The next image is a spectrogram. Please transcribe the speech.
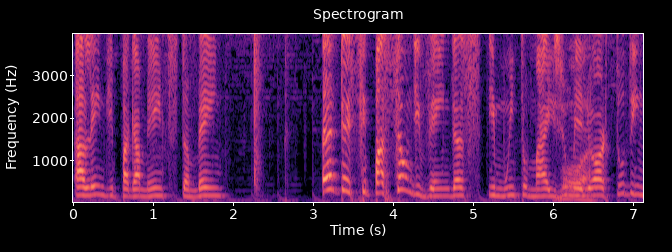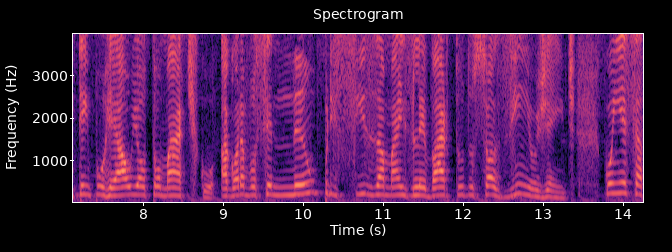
além de pagamentos também. Antecipação de vendas e muito mais. E o melhor, tudo em tempo real e automático. Agora você não precisa mais levar tudo sozinho, gente. Conheça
